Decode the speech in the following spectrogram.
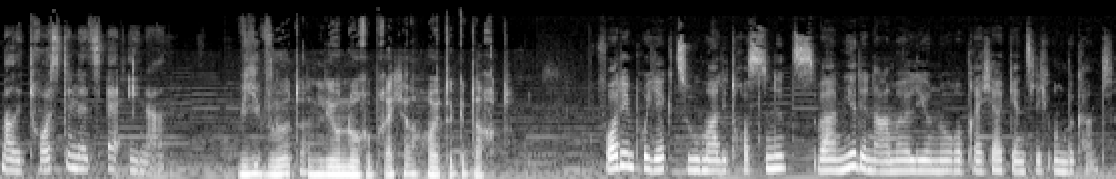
Malitrostenetz erinnern. Wie wird an Leonore Brecher heute gedacht? Vor dem Projekt zu Mali Trostenitz war mir der Name Leonore Brecher gänzlich unbekannt,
